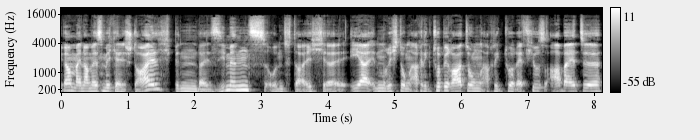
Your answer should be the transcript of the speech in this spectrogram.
ja, mein Name ist Michael Stahl. Ich bin bei Siemens und da ich äh, eher in Richtung Architekturberatung, Architektur-Reviews arbeite,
